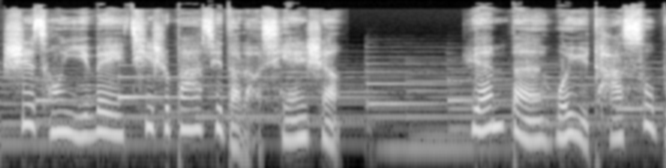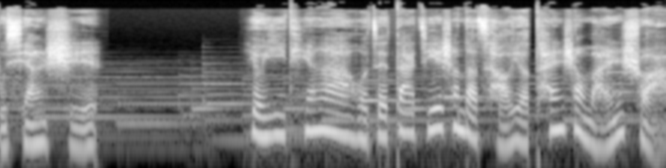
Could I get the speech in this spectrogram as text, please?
师从一位七十八岁的老先生。原本我与他素不相识。有一天啊，我在大街上的草药摊上玩耍，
